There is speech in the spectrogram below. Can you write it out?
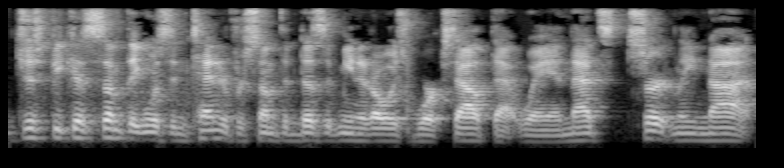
just because something was intended for something doesn't mean it always works out that way, and that's certainly not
